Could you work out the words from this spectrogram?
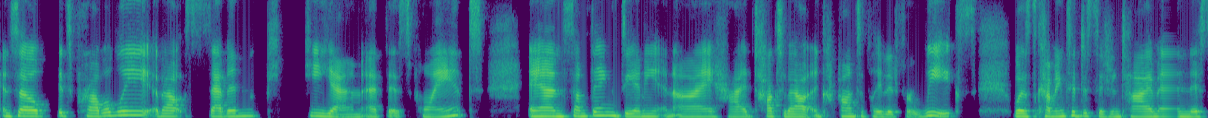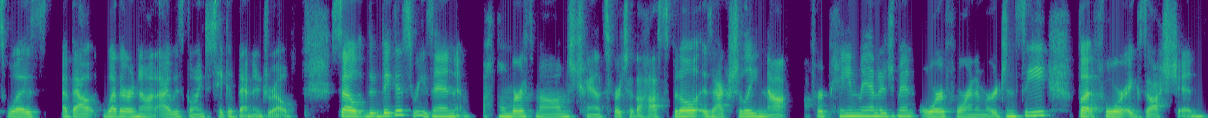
And so it's probably about 7 p.m. at this point. And something Danny and I had talked about and contemplated for weeks was coming to decision time. And this was about whether or not I was going to take a Benadryl. So, the biggest reason home birth moms transfer to the hospital is actually not for pain management or for an emergency, but for exhaustion.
